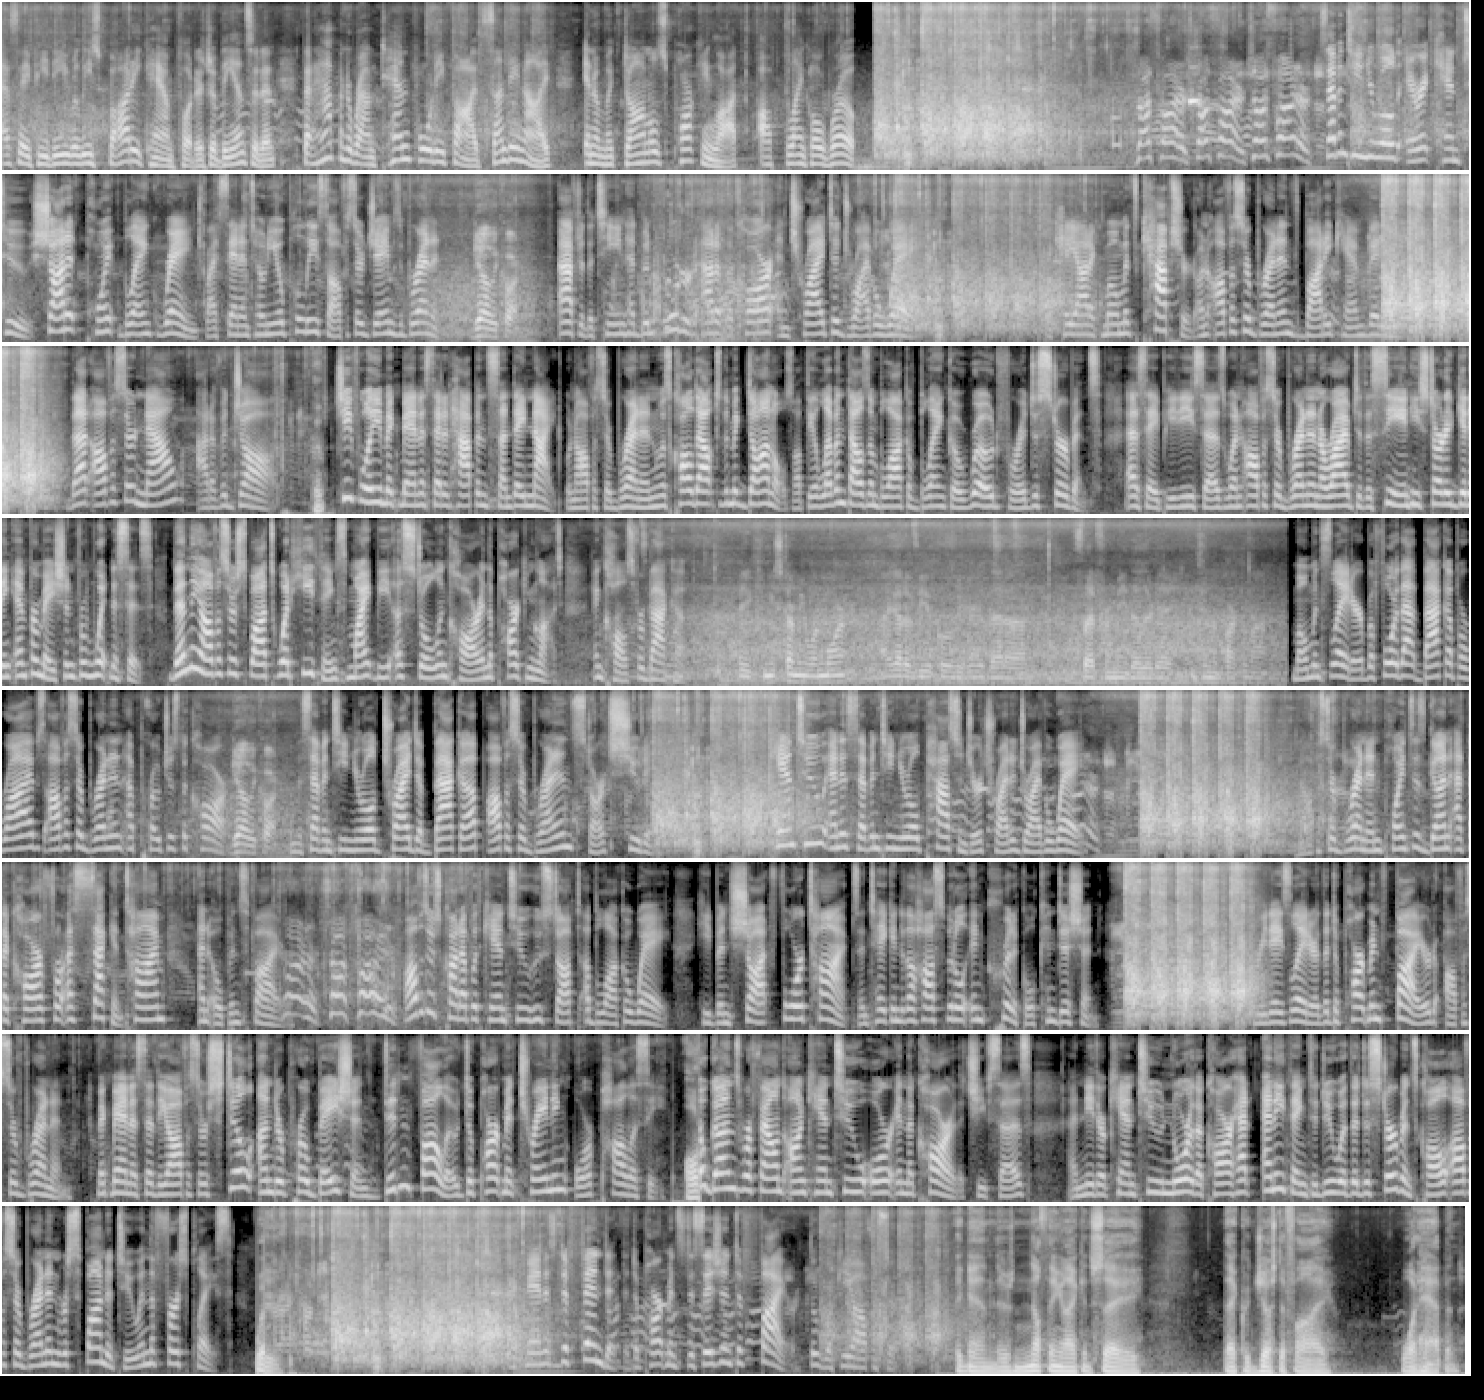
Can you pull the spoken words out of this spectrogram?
SAPD released body cam footage of the incident that happened around 1045 Sunday night in a McDonald's parking lot off Blanco Road. Shots fired! Shots fired! Shots fired! 17 year old Erik Cantu shot at point blank range by San Antonio police officer James Brennan. Get out of the car. After the teen had been ordered out of the car and tried to drive away. The chaotic moments captured on Officer Brennan's body cam video. That officer now out of a job. Chief William McManus said it happened Sunday night when Officer Brennan was called out to the McDonald's off the 11,000 block of Blanco Road for a disturbance. SAPD says when Officer Brennan arrived to the scene, he started getting information from witnesses. Then the officer spots what he thinks might be a stolen car in the parking lot and calls for backup. Hey, can you start me one more? I got a vehicle over here that uh, fled from me the other day. He's in the parking lot. Moments later, before that backup arrives, Officer Brennan approaches the car. Get out of the car. When the 17 year old tried to back up, Officer Brennan starts shooting. Cantu and his 17 year old passenger try to drive away. And Officer Brennan points his gun at the car for a second time and opens fire. Fire! Shots fired! Officers caught up with Cantu, who stopped a block away. He'd been shot four times and taken to the hospital in critical condition. Three days later, the department fired Officer Brennan. McManus said the officer, still under probation, didn't follow department training or policy. No guns were found on Cantu or in the car, the chief says. And neither Cantu nor the car had anything to do with the disturbance call Officer Brennan responded to in the first place. McManus defended the department's decision to fire the rookie officer. Again, there's nothing I can say that could justify what happened.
